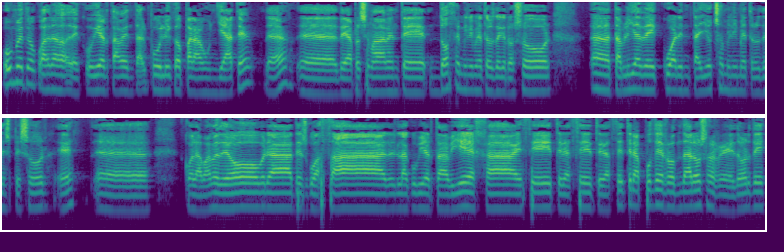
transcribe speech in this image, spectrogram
Un metro cuadrado de cubierta venta al público para un yate ¿eh? Eh, de aproximadamente 12 milímetros de grosor, tablilla de 48 milímetros de espesor, con la mano de obra, desguazar la cubierta vieja, etcétera, etcétera, etcétera, puede rondaros alrededor de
